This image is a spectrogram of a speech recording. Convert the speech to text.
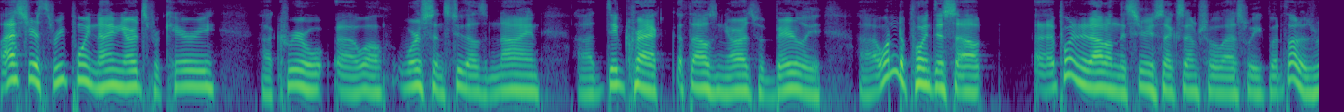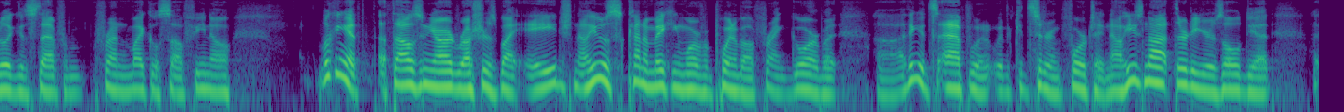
last year, 3.9 yards per carry, uh, career, uh, well, worse since 2009. Uh, did crack a 1,000 yards, but barely. Uh, I wanted to point this out I pointed it out on the SiriusXM show last week, but I thought it was a really good stat from friend Michael Salfino. Looking at a thousand yard rushers by age. Now he was kind of making more of a point about Frank Gore, but uh, I think it's apt when, when, considering Forte. Now he's not 30 years old yet, uh,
